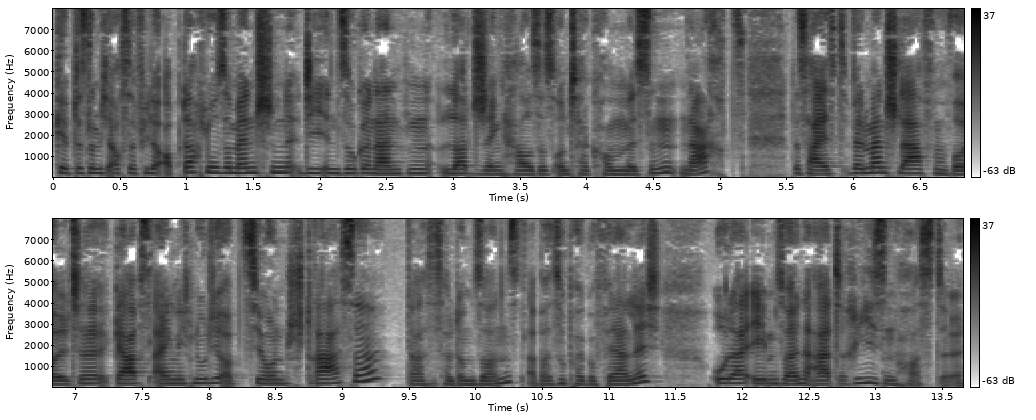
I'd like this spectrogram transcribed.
gibt es nämlich auch sehr viele obdachlose Menschen, die in sogenannten Lodging Houses unterkommen müssen, nachts. Das heißt, wenn man schlafen wollte, gab es eigentlich nur die Option Straße, da ist es halt umsonst, aber super gefährlich, oder eben so eine Art Riesenhostel.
